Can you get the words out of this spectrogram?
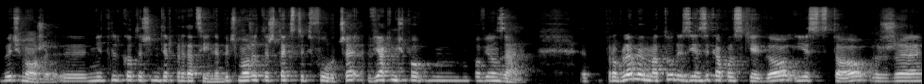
Być może nie tylko też interpretacyjne, być może też teksty twórcze w jakimś powiązaniu. Problemem matury z języka polskiego jest to, że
